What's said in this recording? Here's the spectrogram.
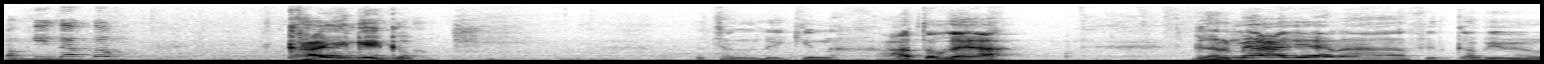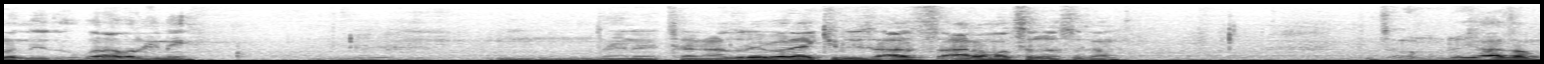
पक्की का कप? खाएंगे कब तो चलो लेकिन आ तो गया. घर में आ गया ना फिर कभी भी बनने दो बराबर की नाही? नाही नाही छान आज रविवार ॲक्च्युली आज आरामात सगळं असं काम. चला मंडळी आज आम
